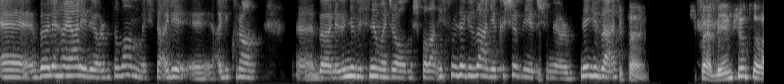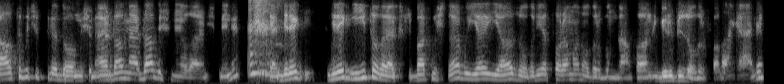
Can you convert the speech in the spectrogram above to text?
Ee, böyle hayal ediyorum tamam mı? İşte Ali e, Ali Kur'an e, böyle ünlü bir sinemacı olmuş falan. İsmi de güzel, yakışır diye düşünüyorum. Ne güzel. Süper. Süper. Benim çok zor. Altı buçuk kilo doğmuşum. Erdal Merdal düşünüyorlarmış beni. Yani direkt direkt Yiğit olarak bakmışlar. Bu ya Yağız olur ya Toraman olur bundan falan. Gürbüz olur falan yani.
